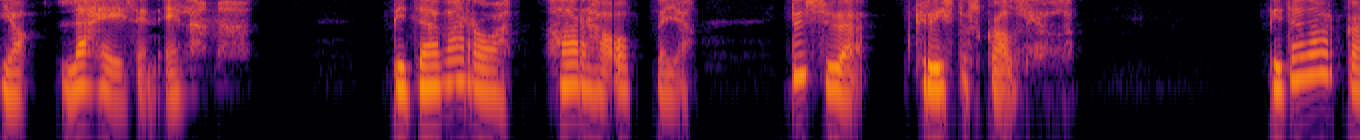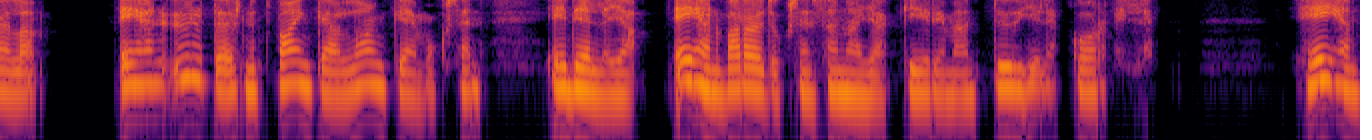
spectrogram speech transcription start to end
ja läheisen elämää. Pitää varoa harhaoppeja, pysyä Kristuskalliolla. Pitää tarkkailla, eihän ylpeys nyt vain käy lankeemuksen edellä ja eihän varoituksen sana jää kiirimään tyhjille korville. Eihän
